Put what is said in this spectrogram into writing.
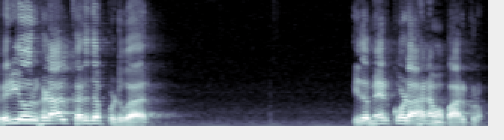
பெரியோர்களால் கருதப்படுவார். இதை மேற்கோளாக நம்ம பார்க்குறோம்.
